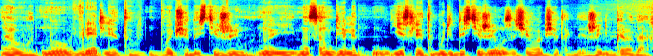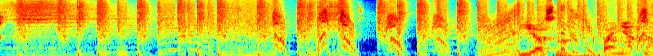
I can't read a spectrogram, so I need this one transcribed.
Вот. Но вряд ли это вообще достижимо. Ну и на самом деле, если это будет достижимо, зачем вообще тогда жить в городах? Ясно? Понятно.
